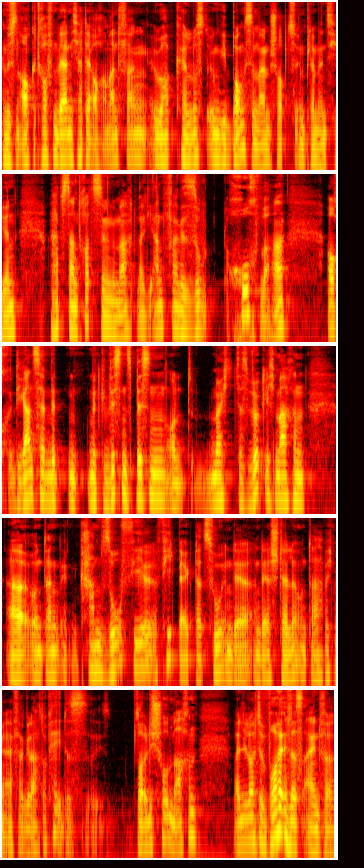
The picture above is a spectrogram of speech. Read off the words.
müssen auch getroffen werden. Ich hatte ja auch am Anfang überhaupt keine Lust, irgendwie Bonks in meinem Shop zu implementieren und habe es dann trotzdem gemacht, weil die Anfrage so hoch war. Auch die ganze Zeit mit, mit, mit Gewissensbissen und möchte ich das wirklich machen. Äh, und dann kam so viel Feedback dazu in der, an der Stelle und da habe ich mir einfach gedacht, okay, das sollte ich schon machen, weil die Leute wollen das einfach.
